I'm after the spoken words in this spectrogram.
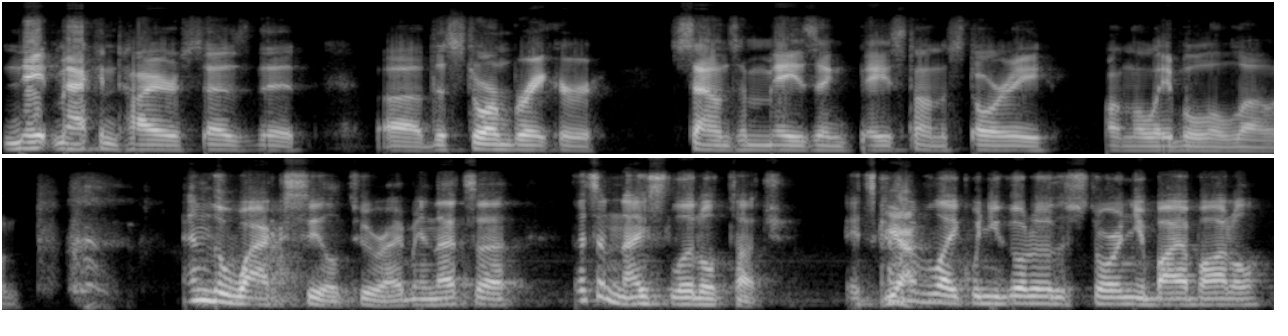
Nate McIntyre says that uh, the Stormbreaker sounds amazing based on the story on the label alone. and the wax seal too, right? I mean, that's a that's a nice little touch. It's kind Yeah. of like when you go to the store and you buy a bottle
